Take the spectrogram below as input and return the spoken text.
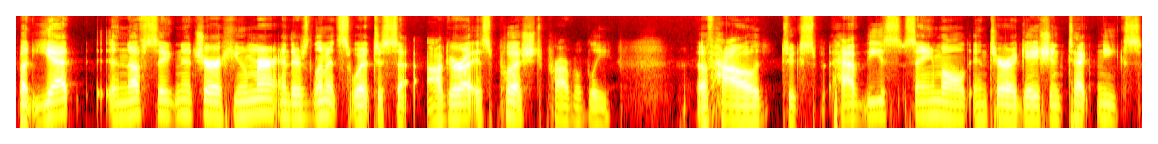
But yet enough signature humor, and there's limits where to Agura is pushed probably of how to have these same old interrogation techniques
